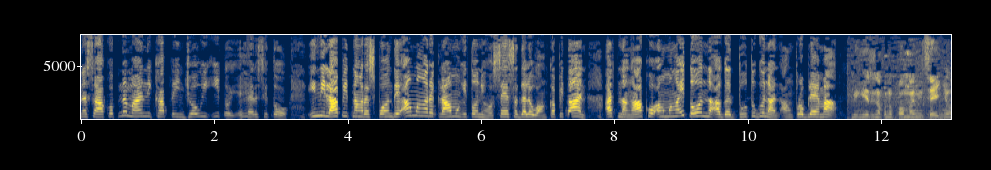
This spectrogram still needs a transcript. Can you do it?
na sakop naman ni Captain Joey Itoy Ejercito. Inilapit ng responde ang mga reklamong ito ni Jose sa dalawang kapitan at nangako ang mga ito na agad tutugunan ang problema. Mingi rin ako ng pamanin sa inyo.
